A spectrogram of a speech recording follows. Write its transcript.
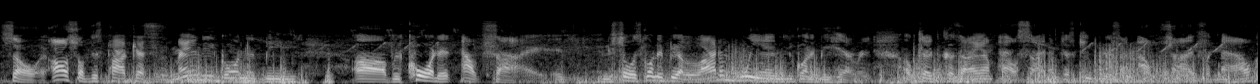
So, also, this podcast is mainly going to be uh, recorded outside. And, and, so, it's going to be a lot of wind you're going to be hearing, okay? Because I am outside. I'm just keeping this outside for now.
